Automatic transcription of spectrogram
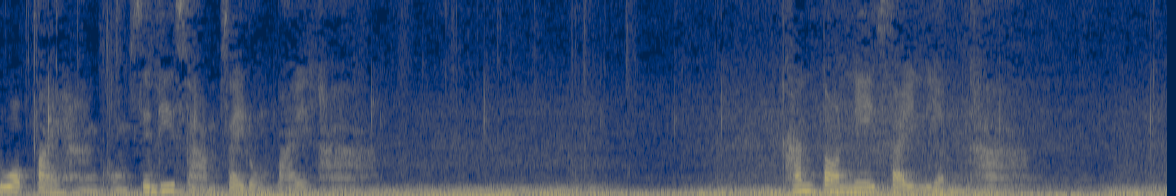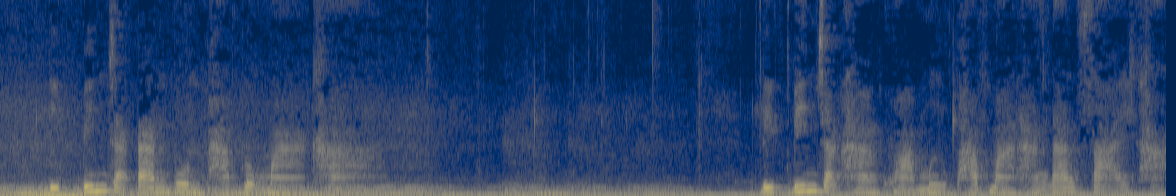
รวบปลายหางของเส้นที่ 3 ใส่ลงไปค่ะ ขั้นตอนนี้ใส่เหรียญค่ะ ดิบบิ้นจากด้านบนพับลงมาค่ะริบบิ้นจากทางขวามือพับมาทางด้านซ้ายค่ะ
